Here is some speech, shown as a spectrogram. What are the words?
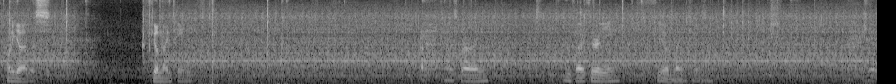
I want to get out of this. Field 19. Hasbron. E530. Field 19. Okay.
